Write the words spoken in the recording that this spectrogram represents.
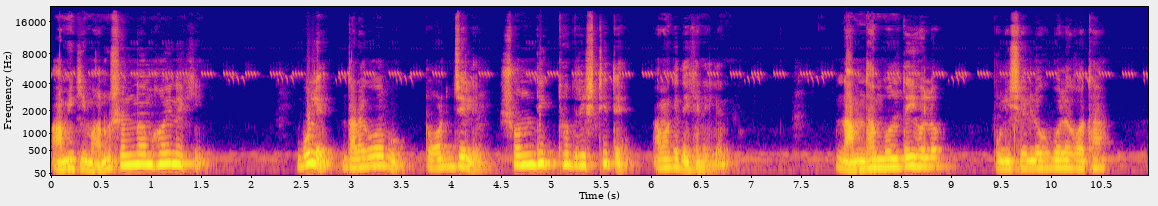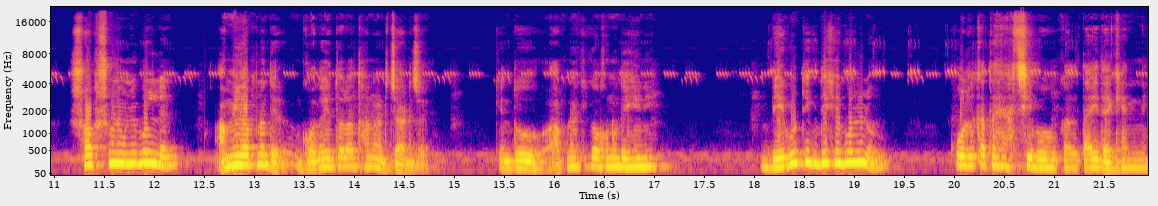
আমি কি মানুষের নাম হয় নাকি? বলে দারোগাবাবু টর্চ জেলে সন্দিগ্ধ দৃষ্টিতে আমাকে দেখে নিলেন। নামধাম বলতেই হলো, পুলিশের লোক বলে কথা। সব শুনে উনি বললেন, আমি আপনাদের গদাইতলা থানার চার্জে, কিন্তু আপনাকে কখনো দেখিনি। বেগতিক দেখে বললুম, কলকাতায় আছি বহুকাল, তাই দেখেননি।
